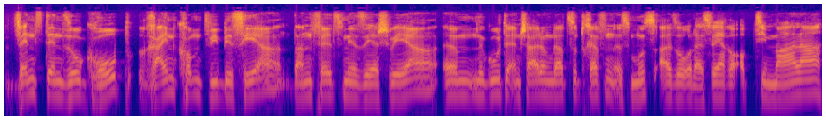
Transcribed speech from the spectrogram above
wenn es denn so grob reinkommt wie bisher, dann fällt es mir sehr schwer, ähm, eine gute Entscheidung da zu treffen. Es muss also oder es wäre optimaler,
